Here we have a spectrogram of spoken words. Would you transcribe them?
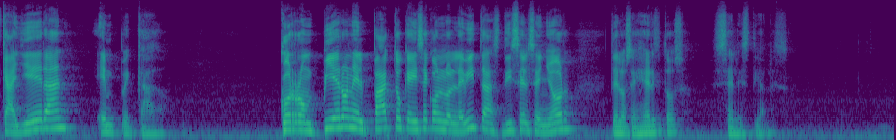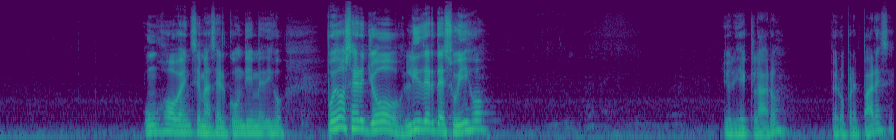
cayeran en pecado corrompieron el pacto que hice con los levitas, dice el Señor de los ejércitos celestiales. Un joven se me acercó un día y me dijo, ¿puedo ser yo líder de su hijo? Yo le dije, claro, pero prepárese,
